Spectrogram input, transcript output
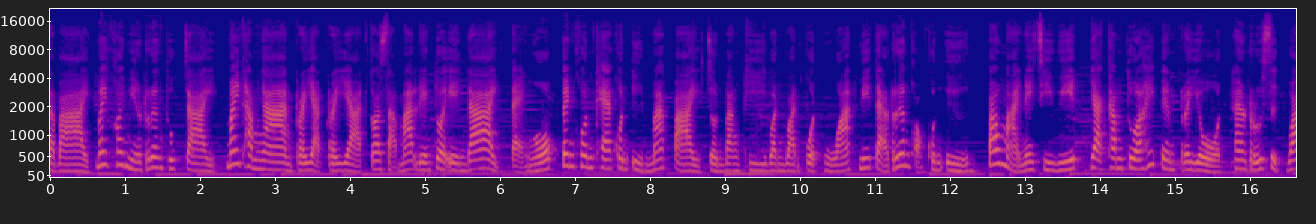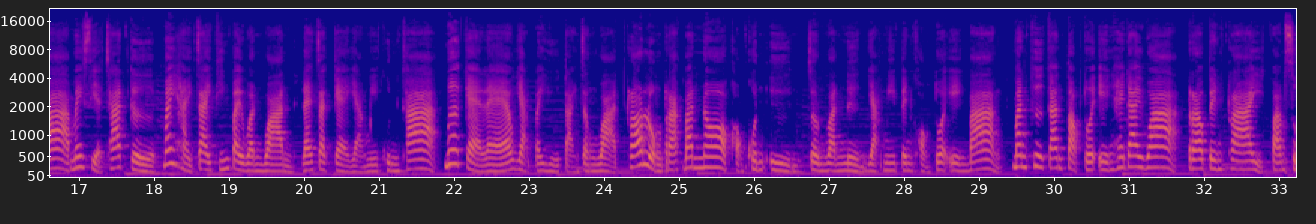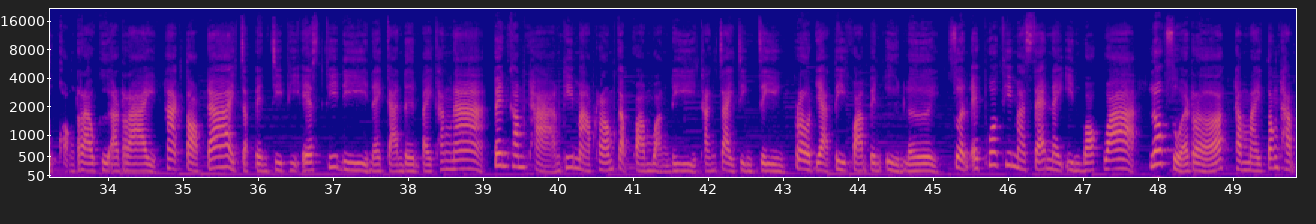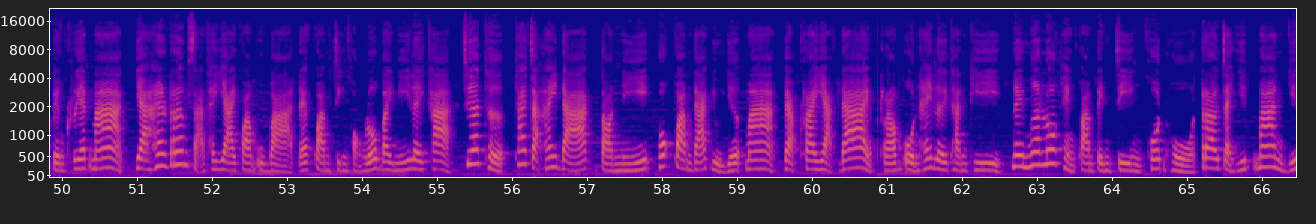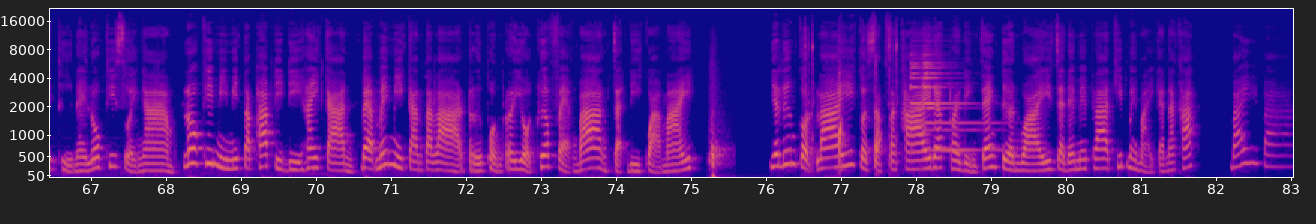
สบายๆ ไม่ค่อยมีเรื่องทุกข์ใจ ไม่ทำงานประหยัดประหยัดก็สามารถเลี้ยงตัวเองได้ แต่งกเป็นคนแคร์คนอื่นมากไป จนบางทีวันๆปวดหัว มีแต่เรื่องของคนอื่น เป้าหมายในชีวิต อยากทำตัวให้เป็นประโยชน์ ให้รู้สึกว่าไม่เสียชาติเกิด ไม่หายใจทิ้งไปวันๆ และจะแก่อย่างมีคุณค่า เมื่อแก่แล้วอยากไปอยู่ต่างจังหวัด เพราะหลงรักบ้านนอกของคนอื่น จนวันหนึ่งอยากมีเป็นของตัวเองบ้าง มันคือการตอบตัวเองให้ได้ว่า เราเป็นใคร ความสุขของเราคืออะไร หากตอบได้จะเป็น GPS ที่ดีในการเดินไปข้างหน้า เป็นคำถามที่มาพร้อมกับความหวังดีทั้งใจจริงโปรดอย่าตีความเป็นอื่นเลย ส่วนไอ้พวกที่มาแซะในอินบ็อกว่าโลกสวยเหรอทำไมต้องทำเป็นเครียดมาก อย่าให้เริ่มสาธยายความอุบาทและความจริงของโลกใบนี้เลยค่ะ เชื่อเถอะถ้าจะให้ดาร์กตอนนี้พกความดาร์กอยู่เยอะมาก แบบใครอยากได้ พร้อมโอนให้เลยทันที ในเมื่อโลกแห่งความเป็นจริง โคตรโหด เราจะยึดมั่นยึดถือในโลกที่สวยงาม โลกที่มีมิตรภาพดีๆ ให้กัน แบบไม่มีการตลาดหรือผลประโยชน์เคลือบแฝงบ้างจะดีกว่าไหม อย่าลืมกดไลค์ กด Subscribe และกระดิ่งแจ้งเตือนไว้ จะได้ไม่พลาดคลิปใหม่ๆกันนะคะ บ๊ายบาย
